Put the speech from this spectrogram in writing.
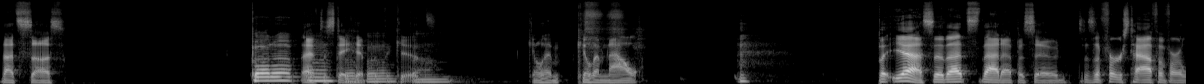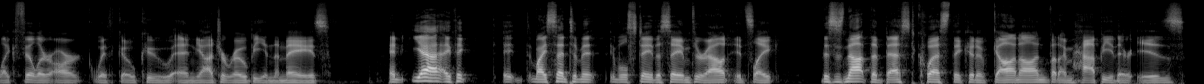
That's sus. I I have to stay hip with the kids. Kill him. Kill him now. But yeah, so that's that episode. This is the first half of our like filler arc with Goku and Yajirobe in the maze. And yeah, I think it, my sentiment will stay the same throughout. It's like this is not the best quest they could have gone on, but I'm happy there is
